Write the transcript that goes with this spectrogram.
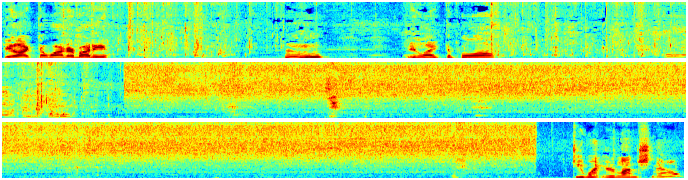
Do you like the water, buddy? Hmm? Do you like the pool? Do you want your lunch now?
